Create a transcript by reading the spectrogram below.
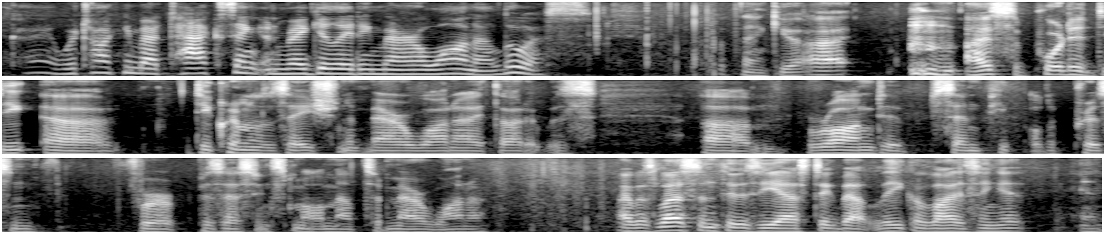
Okay, we're talking about taxing and regulating marijuana. Lewis. Thank you. I, I supported de- uh, decriminalization of marijuana. I thought it was um, wrong to send people to prison for possessing small amounts of marijuana. I was less enthusiastic about legalizing it, in,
